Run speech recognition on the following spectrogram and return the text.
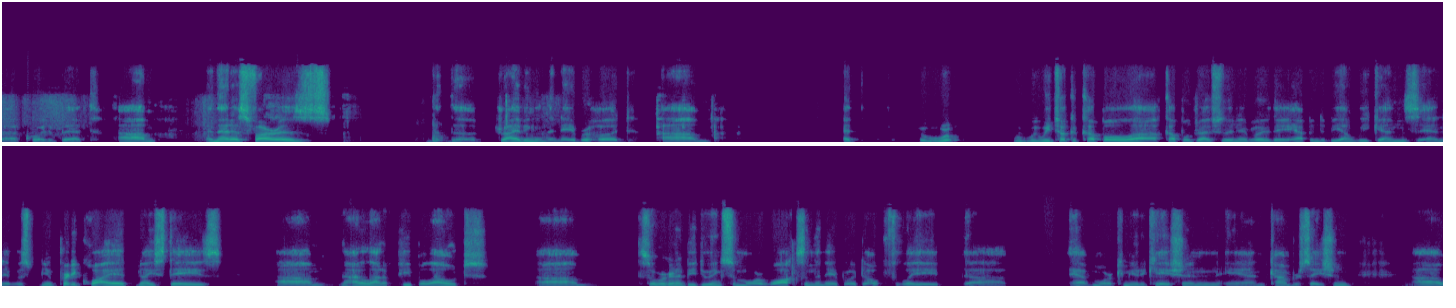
uh, quite a bit. Um, and then as far as the, the driving in the neighborhood, um, at, we, we took a couple uh, couple drives through the neighborhood. They happened to be on weekends, and it was you know pretty quiet, nice days. Um, not a lot of people out. Um, so we're going to be doing some more walks in the neighborhood to hopefully uh, have more communication and conversation uh,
